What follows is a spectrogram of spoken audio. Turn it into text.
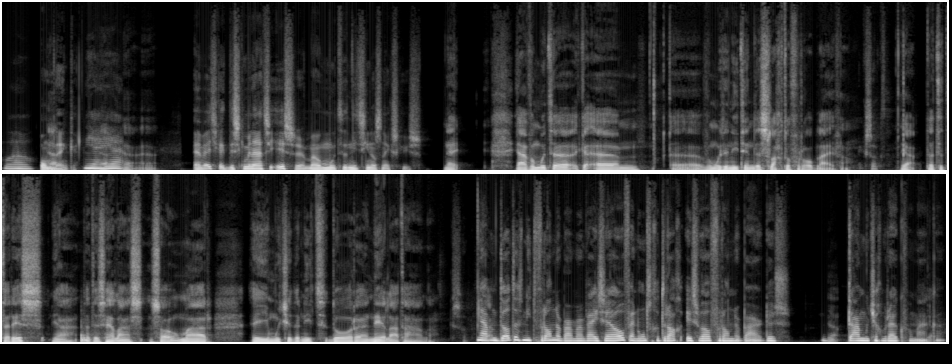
Wow. omdenken. Ja, ja. ja, ja. En weet je, kijk, discriminatie is er, maar we moeten het niet zien als een excuus. Nee. Ja, we moeten, k- ehm, eh, we moeten niet in de slachtofferrol blijven. Exact. Ja, dat het er is, ja, dat is helaas zo. Maar eh, je moet je er niet door eh, neer laten halen. Ja, Ja. want dat is niet veranderbaar, maar wij zelf en ons gedrag is wel veranderbaar. Dus Ja. daar moet je gebruik van maken.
